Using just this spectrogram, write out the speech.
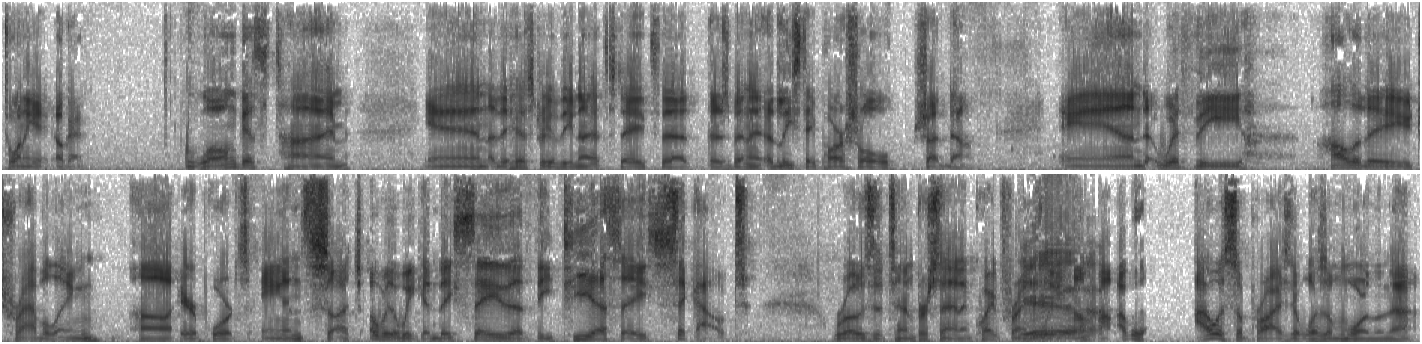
28. Okay. Longest time in the history of the United States that there's been a, at least a partial shutdown. And with the holiday traveling, uh, airports and such over the weekend, they say that the TSA sick out rose to 10%. And quite frankly, Yeah. I'm- I, I was I was surprised it wasn't more than that.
